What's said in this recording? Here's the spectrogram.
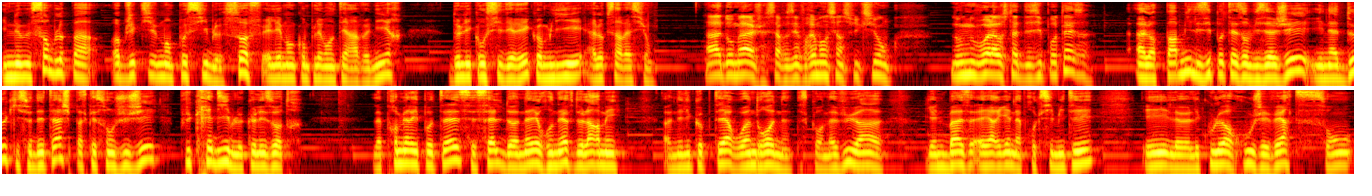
Il ne me semble pas objectivement possible, sauf éléments complémentaires à venir, de les considérer comme liés à l'observation. Ah dommage, ça faisait vraiment science-fiction. Donc nous voilà au stade des hypothèses? Alors parmi les hypothèses envisagées, il y en a deux qui se détachent parce qu'elles sont jugées plus crédibles que les autres. La première hypothèse, c'est celle d'un aéronef de l'armée, un hélicoptère ou un drone, parce qu'on a vu, hein, il y a une base aérienne à proximité et les couleurs rouges et vertes sont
